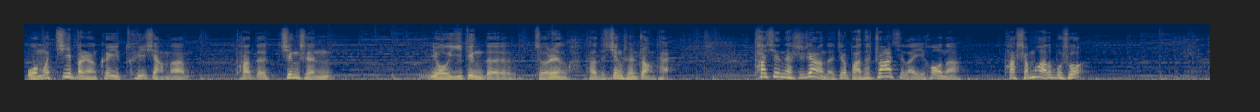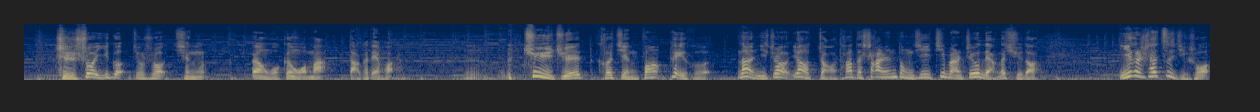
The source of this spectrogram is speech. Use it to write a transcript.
我们基本上可以推想呢，他的精神有一定的责任了，他的精神状态。他现在是这样的，就是把他抓起来以后呢，他什么话都不说，只说一个，就是说，请让我跟我妈打个电话。嗯，拒绝和警方配合。那你知道要找他的杀人动机，基本上只有两个渠道，一个是他自己说，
